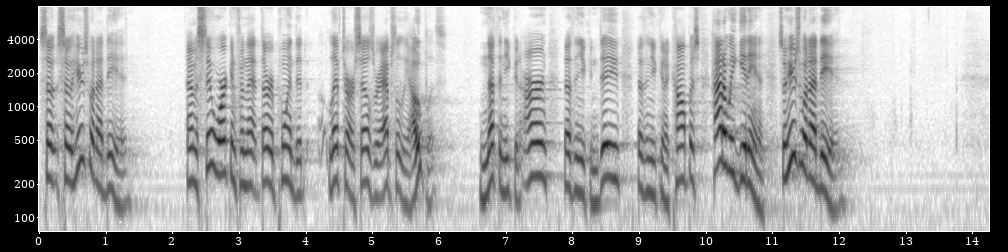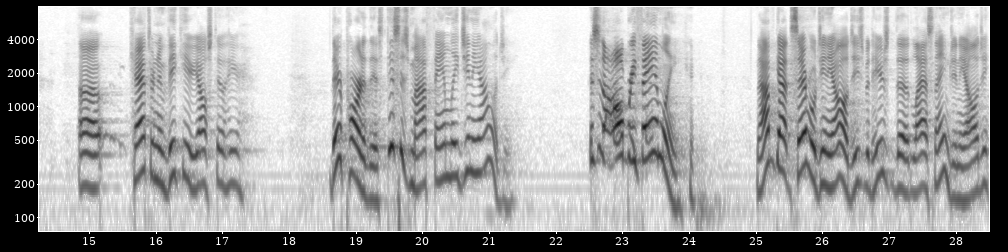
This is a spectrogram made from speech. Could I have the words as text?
so so here's what I did. I'm still working from that third point that left to ourselves we're absolutely hopeless. Nothing you can earn, nothing you can do, nothing you can accomplish. How do we get in? So here's what I did. Uh, Catherine and Vicky, are y'all still here? They're part of this. This is my family genealogy. This is the Aubrey family. now, I've got several genealogies, but here's the last name genealogy.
